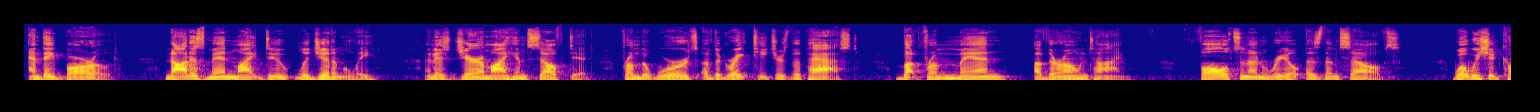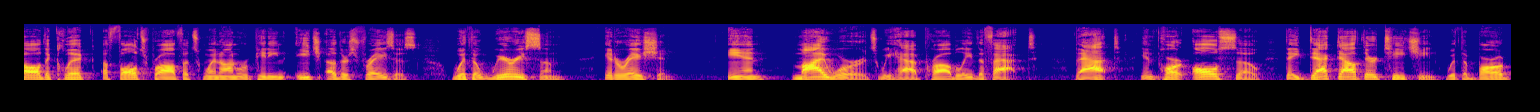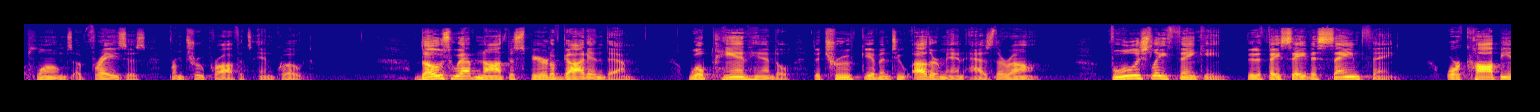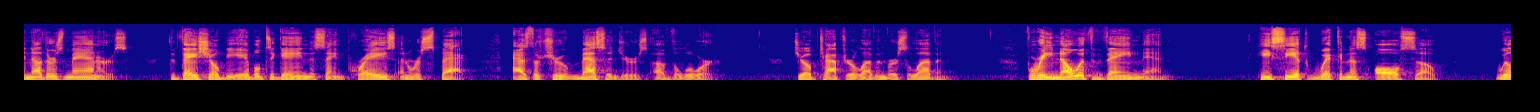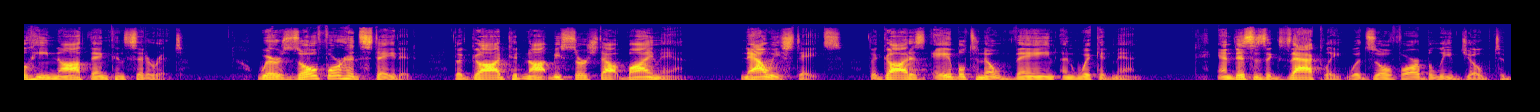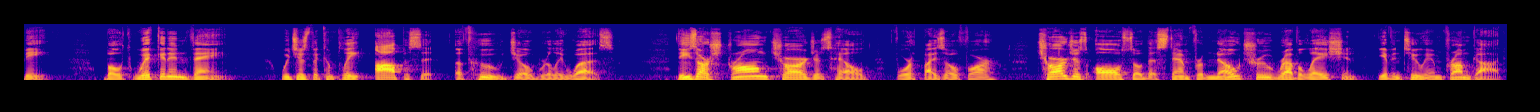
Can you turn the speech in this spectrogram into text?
and they borrowed, not as men might do legitimately, and as Jeremiah himself did, from the words of the great teachers of the past, but from men of their own time, false and unreal as themselves. What we should call the clique of false prophets went on repeating each other's phrases with a wearisome iteration. In my words, we have probably the fact that, in part also, they decked out their teaching with the borrowed plumes of phrases from true prophets. End quote. Those who have not the Spirit of God in them will panhandle the truth given to other men as their own, foolishly thinking that if they say the same thing, or copy another's manners, that they shall be able to gain the same praise and respect as the true messengers of the Lord. Job chapter 11, verse 11. For he knoweth vain men, he seeth wickedness also. Will he not then consider it? Where Zophar had stated that God could not be searched out by man, now he states that God is able to know vain and wicked men. And this is exactly what Zophar believed Job to be both wicked and vain, which is the complete opposite of who Job really was. These are strong charges held forth by Zophar, charges also that stem from no true revelation given to him from God,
